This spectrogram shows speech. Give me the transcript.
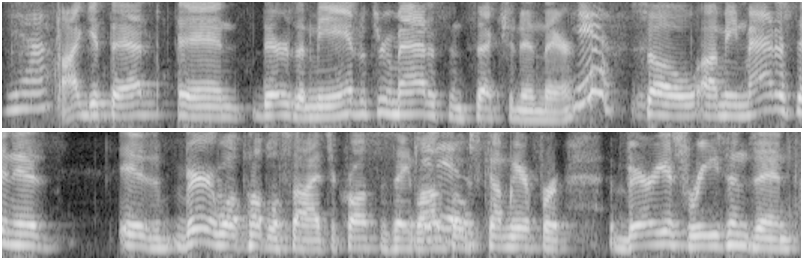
Yeah. I get that, and there's a Meander through Madison section in there. Yes. So I mean, Madison is is very well publicized across the state. A lot It of folks is. come here for various reasons, and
